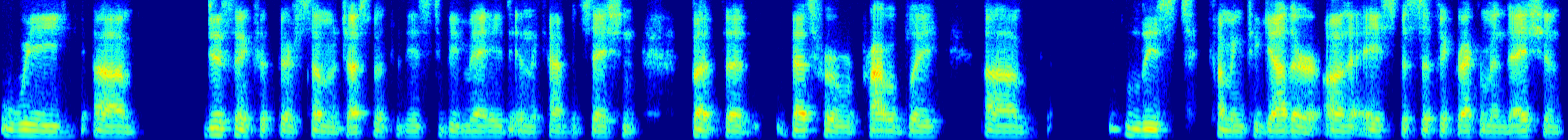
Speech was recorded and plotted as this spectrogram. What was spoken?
we um, do think that there's some adjustment that needs to be made in the compensation, but that that's where we're probably um, least coming together on a specific recommendation.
